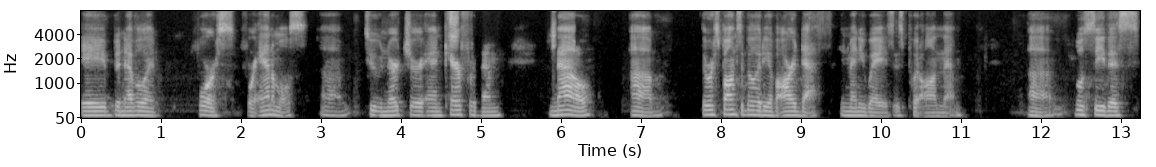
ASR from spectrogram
a benevolent force for animals um, to nurture and care for them, now um, the responsibility of our death in many ways is put on them. Uh, we'll see this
